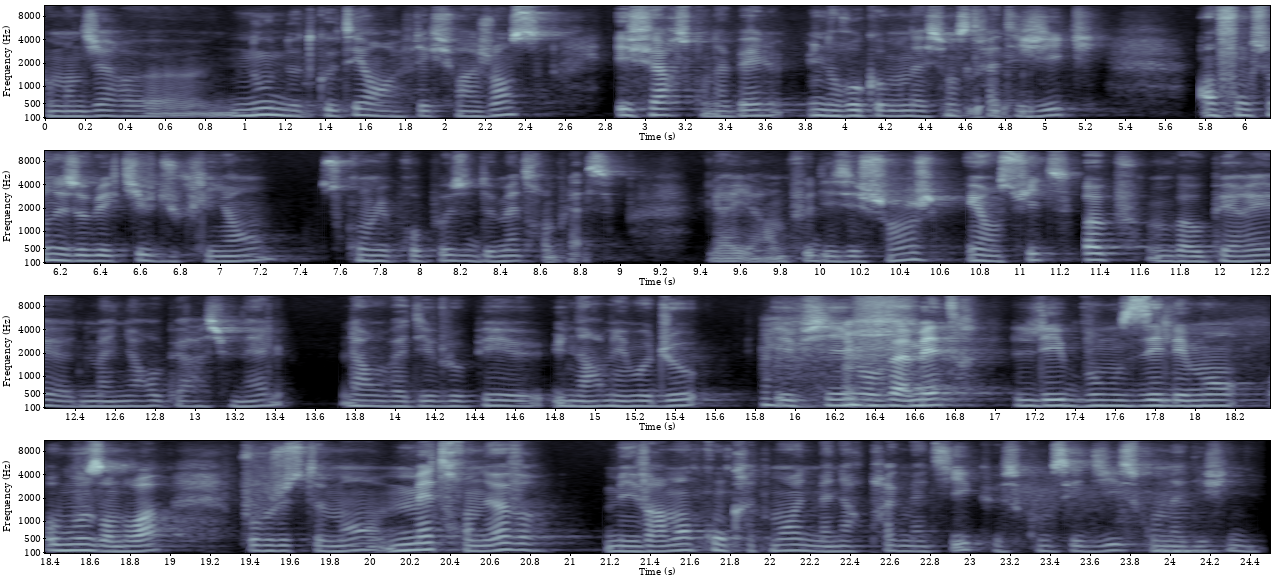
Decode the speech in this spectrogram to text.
comment dire, euh, nous, de notre côté, en réflexion agence, et faire ce qu'on appelle une recommandation stratégique en fonction des objectifs du client, ce qu'on lui propose de mettre en place. Là, il y a un peu des échanges, et ensuite, hop, on va opérer de manière opérationnelle. Là, on va développer une armée mojo, et puis on va mettre les bons éléments aux bons endroits pour justement mettre en œuvre, mais vraiment concrètement et de manière pragmatique, ce qu'on s'est dit, ce qu'on a Mhm. défini.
